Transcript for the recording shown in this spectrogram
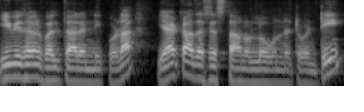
ఈ విధమైన ఫలితాలన్నీ కూడా ఏకాదశ స్థానంలో ఉన్నటువంటి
